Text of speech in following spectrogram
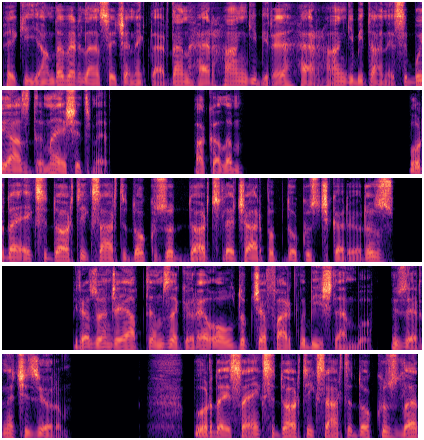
Peki yanda verilen seçeneklerden herhangi biri, herhangi bir tanesi bu yazdığıma eşit mi? Bakalım. Burada eksi 4x artı 9'u 4 ile çarpıp 9 çıkarıyoruz. Biraz önce yaptığımıza göre oldukça farklı bir işlem bu. Üzerine çiziyorum. Burada ise eksi 4x artı 9 ile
